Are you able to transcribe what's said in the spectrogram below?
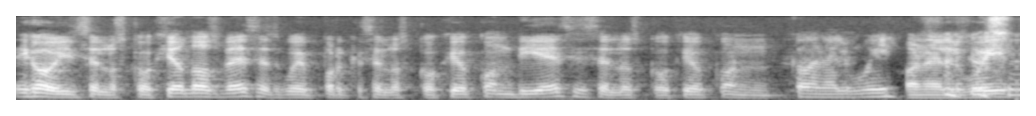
digo, y se los cogió dos veces, güey, porque se los cogió con 10 y se los cogió con, con el Wii. con el Wii.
